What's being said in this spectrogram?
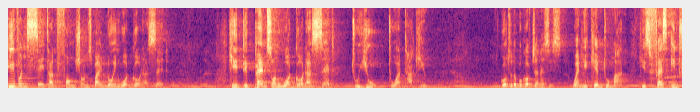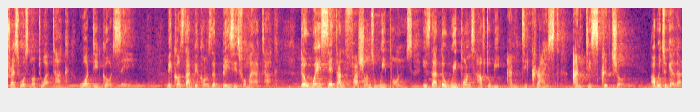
Even Satan functions by knowing what God has said. He depends on what God has said to you to attack you. Go to the book of Genesis. When he came to man, his first interest was not to attack. What did God say? Because that becomes the basis for my attack. The way Satan fashions weapons is that the weapons have to be antichrist, anti-scripture. Are we together?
